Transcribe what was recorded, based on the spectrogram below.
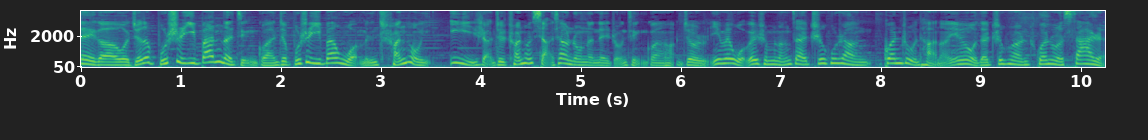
那个，我觉得不是一般的景观，就不是一般我们传统意义上就传统想象中的那种景观啊。就是因为我为什么能在知乎上关注他呢？因为我在知乎上关注了仨人，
